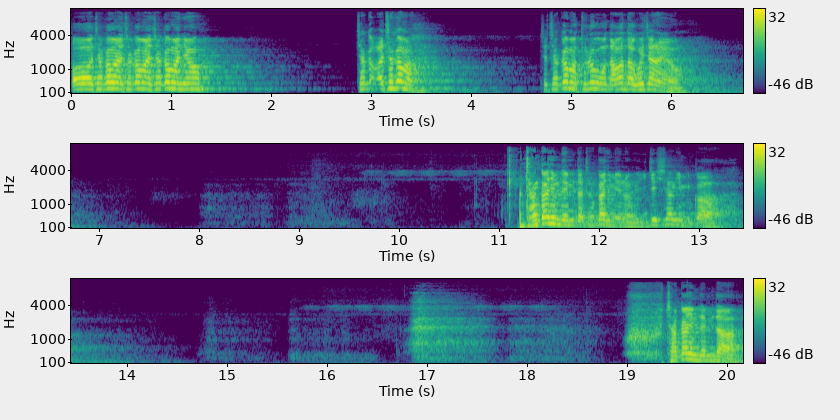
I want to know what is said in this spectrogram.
어, 잠깐만, 잠깐만, 잠깐만요. 잠깐만, 잠깐만. 저 잠깐만 둘러보고 나간다고 했잖아요. 잠깐이면 됩니다. 잠깐이면 이제 시작입니까? 후, 잠깐이면 됩니다.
